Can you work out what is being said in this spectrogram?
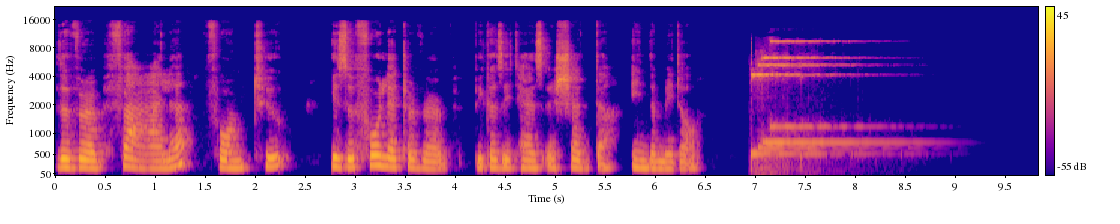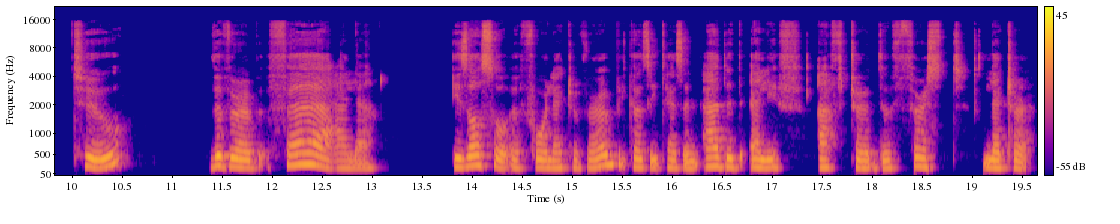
the verb فعل form two is a four-letter verb because it has a shadda in the middle. Two, the verb فاعل is also a four-letter verb because it has an added alif after the first letter.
